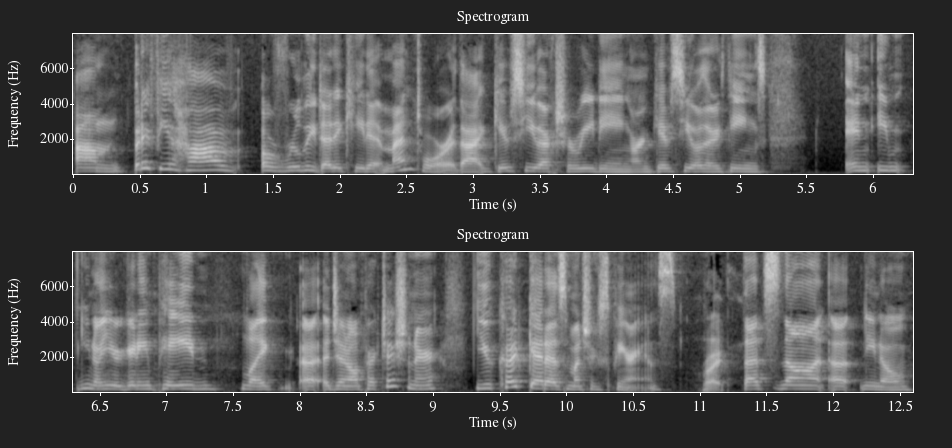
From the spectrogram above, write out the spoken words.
Um, but if you have a really dedicated mentor that gives you extra reading or gives you other things, and you you know you're getting paid like a, a general practitioner, you could get as much experience. Right. That's not a you know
